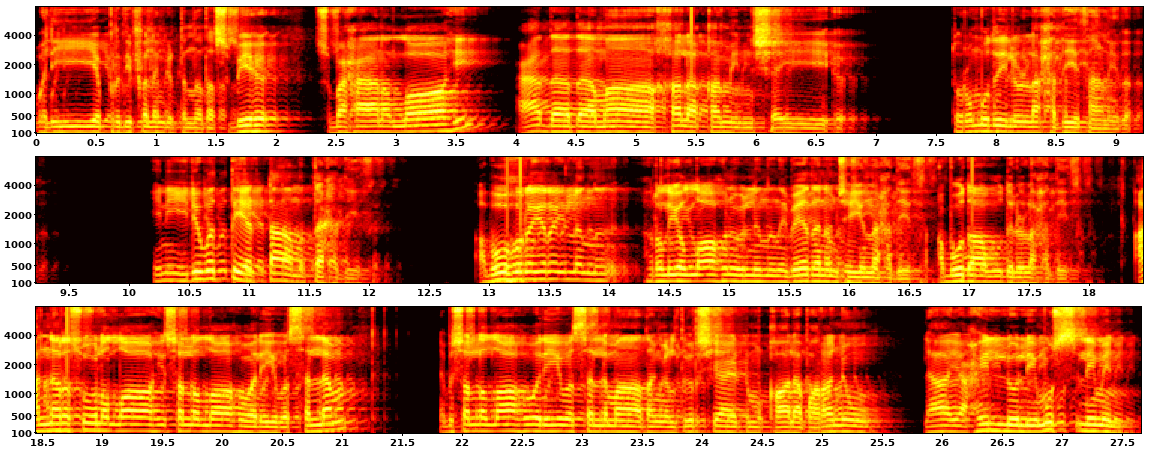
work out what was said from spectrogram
വലിയ പ്രതിഫലം കിട്ടുന്ന തസ്ബീഹ്. സുബഹാനല്ലാഹി തുറമുദിയിലുള്ള ഹദീസാണിത്. ഇനി ഇരുപത്തി എട്ടാമത്തെ ഹദീസ്. അബൂഹുറൈറയിൽ നിന്ന് റലിയുല്ലാഹുനുവിൽ നിന്ന് നിവേദനം ചെയ്യുന്ന ഹദീസ് അബൂദാവൂദിലുള്ള ഹദീസ്. അന്ന റസൂൽ അള്ളാഹി സല്ലാഹു അലൈ വസല്ലം നബി സല്ലാഹു അലൈ വസല്ലമ തങ്ങൾ തീർച്ചയായിട്ടും കാല പറഞ്ഞു ലാ യഹില്ലു ലി മുസ്ലിമിൻ.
